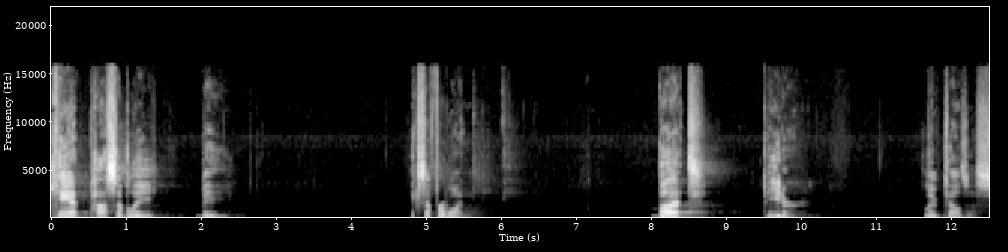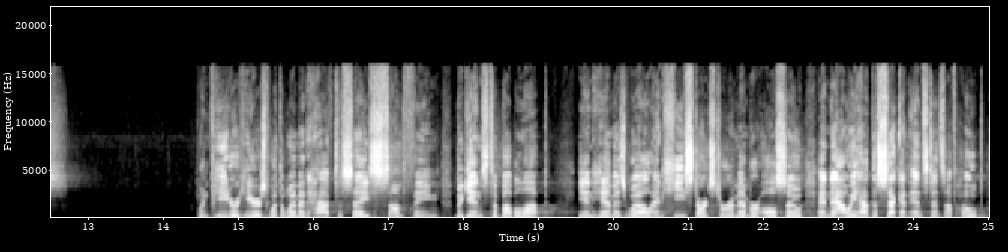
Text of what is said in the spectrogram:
Can't possibly be. Except for one. But Peter, Luke tells us. When Peter hears what the women have to say, something begins to bubble up in him as well, and he starts to remember also. And now we have the second instance of hope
